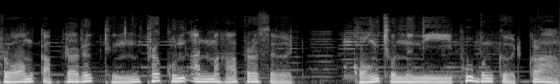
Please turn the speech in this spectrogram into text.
พร้อมกับระลึกถึงพระคุณอันมหาประเสริฐของชนนีผู้บังเกิดกล้าว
